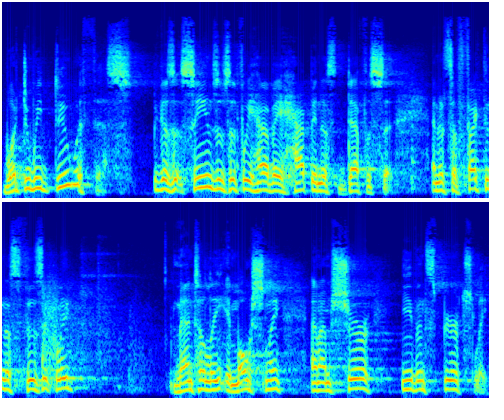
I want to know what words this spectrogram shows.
What do we do with this? Because it seems as if we have a happiness deficit, and it's affecting us physically, mentally, emotionally, and I'm sure even spiritually.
